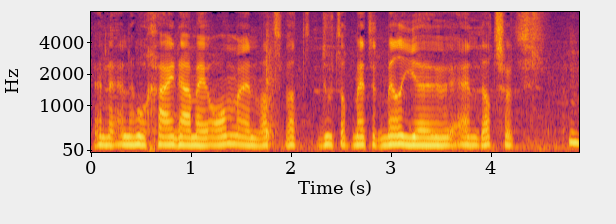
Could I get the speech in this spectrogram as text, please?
En, en hoe ga je daarmee om? En wat, wat doet dat met het milieu? En dat soort Mhm.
